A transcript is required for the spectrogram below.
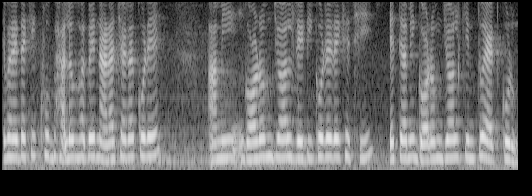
এবার এটাকে খুব ভালোভাবে নাড়াচাড়া করে আমি গরম জল রেডি করে রেখেছি। এতে আমি গরম জল কিন্তু অ্যাড করব।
